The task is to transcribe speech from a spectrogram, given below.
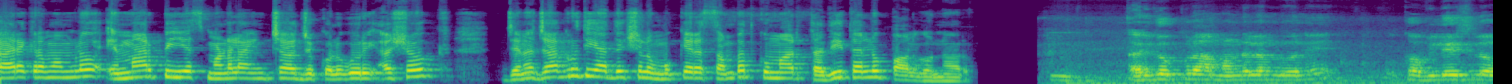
కార్యక్రమంలో ఎంఆర్పిఎస్ మండల ఇన్ఛార్జ్ కొలుగురి అశోక్ జనజాగృతి అధ్యక్షులు ముఖ్యర సంపత్ కుమార్ తదితరులు పాల్గొన్నారు. కరిగొప్పుల మండలంలోని ఒక విలేజ్లో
